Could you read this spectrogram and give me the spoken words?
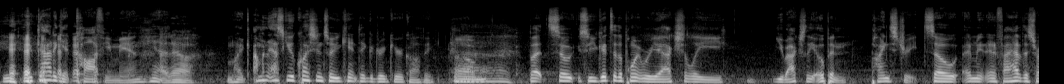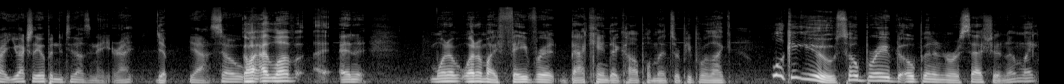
You, you got to get coffee, man. Yeah. I know. I'm like, I'm gonna ask you a question, so you can't take a drink of your coffee. Um, but so, so you get to the point where you actually, you actually open Pine Street. So, I mean, if I have this right, you actually opened in 2008, right? Yep. Yeah. So, Oh, I love and one of one of my favorite backhanded compliments are people are like, "Look at you, so brave to open in a recession." I'm like,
